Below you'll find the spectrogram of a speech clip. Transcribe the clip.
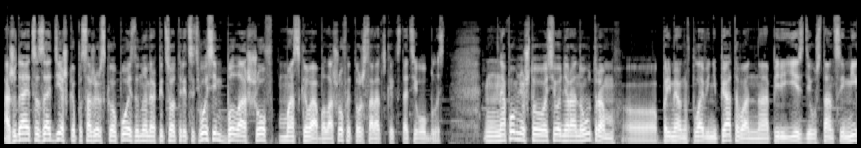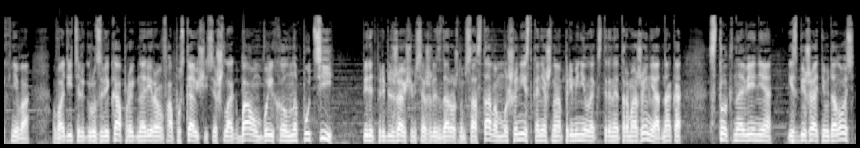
Ожидается задержка пассажирского поезда номер 538 Балашов-Москва. Балашов это тоже Саратовская, кстати, область. Напомню, что сегодня рано утром, э, примерно в половине пятого, на переезде у станции Михнева водитель грузовика, проигнорировав опускающийся шлагбаум, выехал на пути перед приближающимся железнодорожным составом. Машинист, конечно, применил экстренное торможение, однако столкновения избежать не удалось.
